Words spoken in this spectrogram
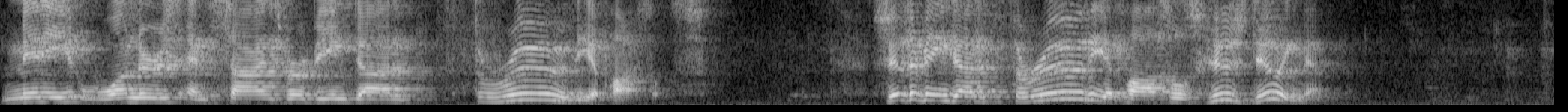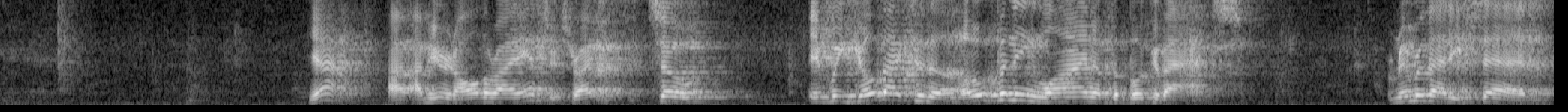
many wonders and signs were being done through the apostles. So if they're being done through the apostles, who's doing them? Yeah, I'm hearing all the right answers, right? So if we go back to the opening line of the book of Acts, remember that he said,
